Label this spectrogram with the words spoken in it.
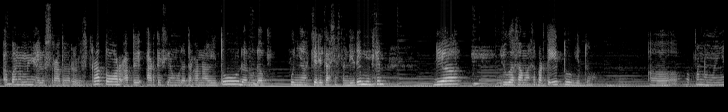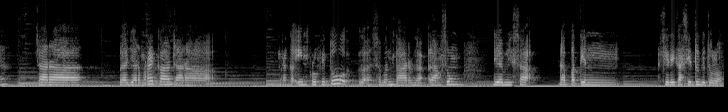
apa namanya ilustrator ilustrator artis, artis yang udah terkenal itu dan udah punya ciri khasnya sendiri mungkin dia juga sama seperti itu gitu. Uh, apa namanya cara belajar mereka cara mereka improve itu gak sebentar gak langsung dia bisa dapetin ciri khas itu gitu loh.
